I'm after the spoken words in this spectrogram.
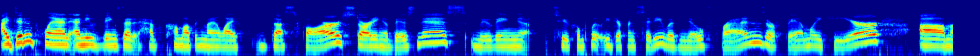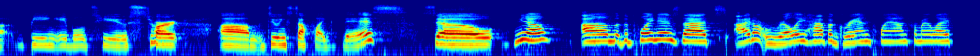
I didn't plan any of the things that have come up in my life thus far starting a business, moving to a completely different city with no friends or family here, um, being able to start um, doing stuff like this. So, you know, um, the point is that I don't really have a grand plan for my life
